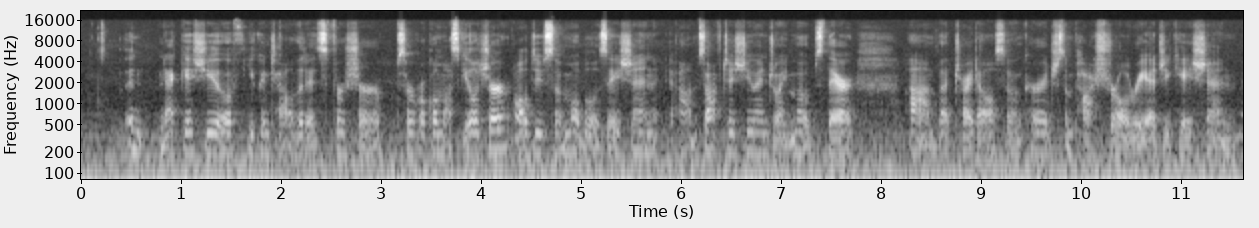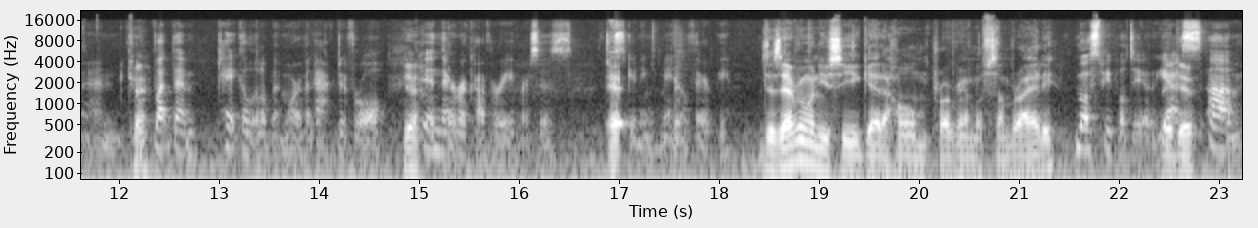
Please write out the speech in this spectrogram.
a neck issue, if you can tell that it's for sure cervical musculature, I'll do some mobilization, um, soft tissue, and joint mobs there. Um, but try to also encourage some postural re-education and Okay. let them take a little bit more of an active role Yeah. in their recovery versus Eh, just getting manual therapy. Does everyone you see get a home program of some variety? Most people do, They do? yes. Um,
